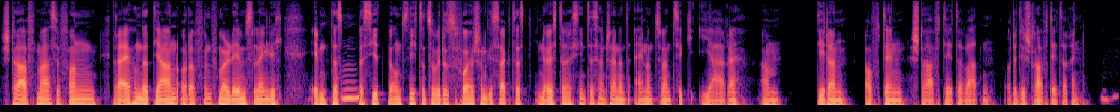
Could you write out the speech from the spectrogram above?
Strafmaße von 300 Jahren oder fünfmal lebenslänglich. Eben das mhm. passiert bei uns nicht. Und so wie du es vorher schon gesagt hast, in Österreich sind es anscheinend 21 Jahre, ähm, die dann auf den Straftäter warten oder die Straftäterin. Mhm.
